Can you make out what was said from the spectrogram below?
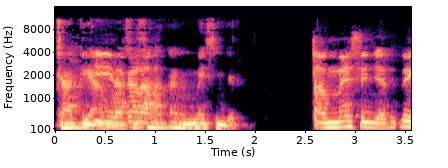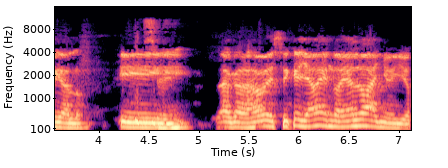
Chateamos. Y la caraja. en Messenger. tal Messenger, dígalo. Y Sí. La caraja me decía que ya vengo ahí al baño y yo,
